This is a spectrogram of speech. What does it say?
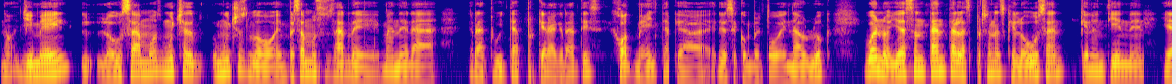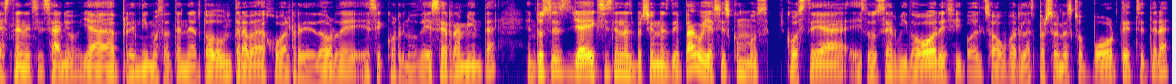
¿no? Gmail lo usamos, muchas, muchos lo empezamos a usar de manera gratuita porque era gratis. Hotmail que ya se convirtió en Outlook. Bueno, ya son tantas las personas que lo usan, que lo entienden, ya está necesario, ya aprendimos a tener todo un trabajo alrededor de ese correo, de esa herramienta. Entonces ya existen las versiones de pago y así es como costea esos servidores y todo el software, las personas soporte, etcétera,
